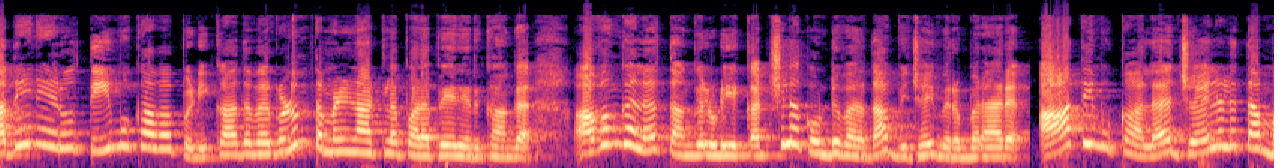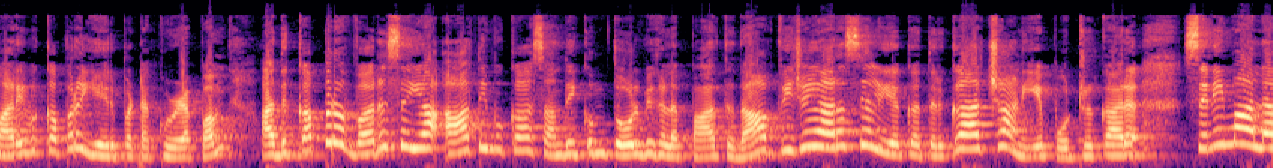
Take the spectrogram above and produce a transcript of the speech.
அதே நேரம் திமுகவை பிடிக்காதவர்களும் தமிழ்நாட்டுல பல பேர் இருக்காங்க. அவங்கள தங்களுடைய கட்சியில கொண்டு வரதா விஜய் விரும்புறாரு. அதிமுக ஜெயலலிதா மறைவுக்கு அப்புறம் ஏற்பட்ட குழப்பம். அதுக்கப்புறம் வரிசையா அதிமுக சந்திக்கும் தோல்விகளை பார்த்துதான் விஜய் அரசியல் இயக்கத்திற்கு அச்சாணியை போட்டிருக்காரு. சினிமால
